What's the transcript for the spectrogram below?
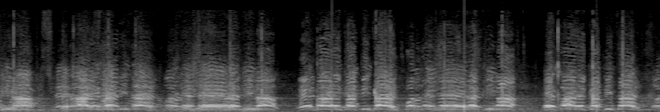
climat, et pas le capital, protéger le climat, et pas le capital, protéger le climat. Et pas le capital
